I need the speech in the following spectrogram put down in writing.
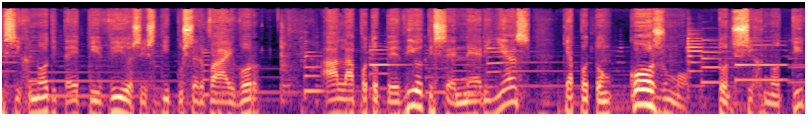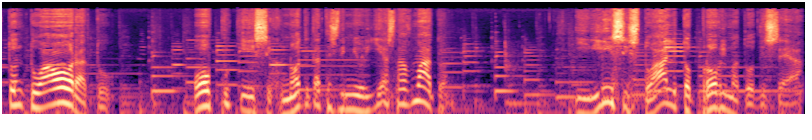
η συχνότητα επιβίωσης τύπου survivor, αλλά από το πεδίο της ενέργειας και από τον κόσμο των συχνοτήτων του αόρατου, όπου και η συχνότητα της δημιουργίας θαυμάτων. Η λύση στο το πρόβλημα του Οδυσσέα,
